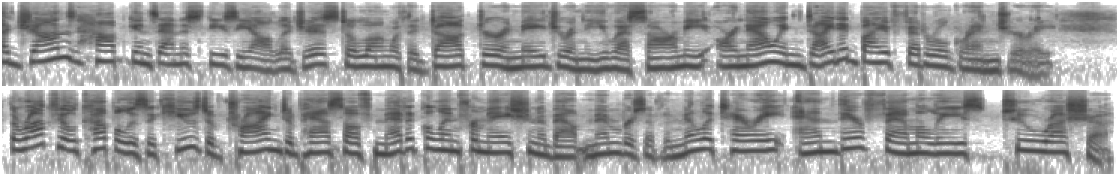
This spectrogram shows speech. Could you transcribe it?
A Johns Hopkins anesthesiologist, along with a doctor and major in the U.S. Army, are now indicted by a federal grand jury. The Rockville couple is accused of trying to pass off medical information about members of the military and their families to Russia.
